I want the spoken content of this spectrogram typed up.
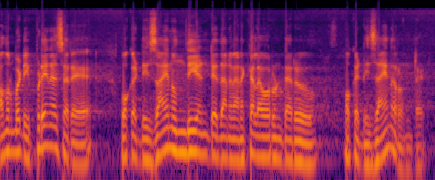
అందును బట్టి ఎప్పుడైనా సరే ఒక డిజైన్ ఉంది అంటే దాని వెనకాల ఎవరు ఉంటారు? ఒక డిజైనర్ ఉంటాడు.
